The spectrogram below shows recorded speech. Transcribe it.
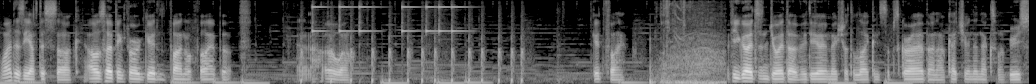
why does he have to suck? I was hoping for a good final fight, but... Uh, oh well. Good fight. If you guys enjoyed that video, make sure to like and subscribe, and I'll catch you in the next one. Peace.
